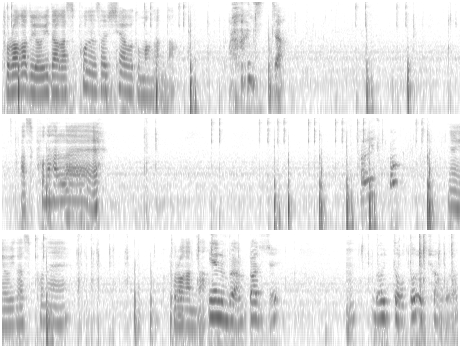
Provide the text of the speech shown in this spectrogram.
돌아가도 여기다가 스폰을 설치하고 도망간다. 아 진짜. 아 스폰 할래. 하게 해줄까? 그냥 여기다 스폰해. 돌아간다. 얘는 왜 안 빠지지? 응? 너 이때 어떻게 취한 거야?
